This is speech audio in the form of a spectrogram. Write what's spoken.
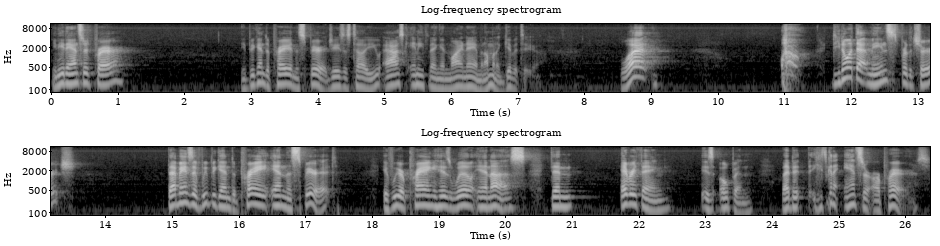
You need answered prayer? You begin to pray in the Spirit. Jesus tell you, you ask anything in my name, and I'm going to give it to you. What? Do you know what that means for the church? That means if we begin to pray in the Spirit, if we are praying His will in us, then everything is open. That He's going to answer our prayers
